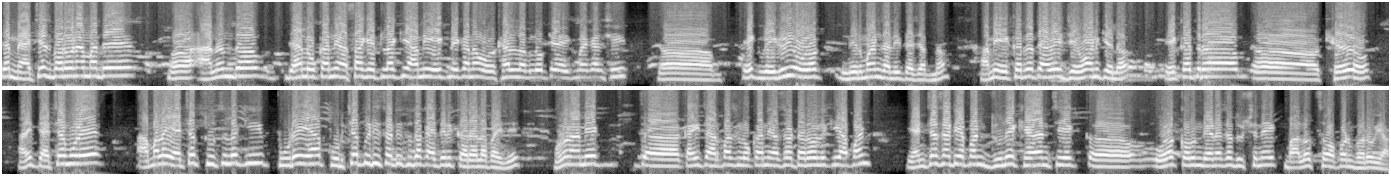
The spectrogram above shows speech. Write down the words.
त्या मॅचेस भरवण्यामध्ये आनंद या लोकांनी असा घेतला की आम्ही एकमेकांना ओळखायला लागलो की एकमेकांशी एक वेगळी ओळख निर्माण झाली त्याच्यातनं. आम्ही एकत्र त्यावेळी जेवण केलं एकत्र खेळलो आणि त्याच्यामुळे आम्हाला याच्यात सुचलं की पुढे या पुढच्या पिढीसाठी सुद्धा काहीतरी करायला पाहिजे. म्हणून आम्ही एक काही चार पाच लोकांनी असं ठरवलं की आपण यांच्यासाठी आपण जुने खेळांची एक ओळख करून देण्याच्या दृष्टीने एक बालोत्सव आपण भरवूया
